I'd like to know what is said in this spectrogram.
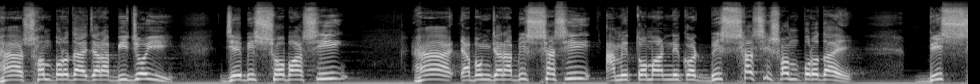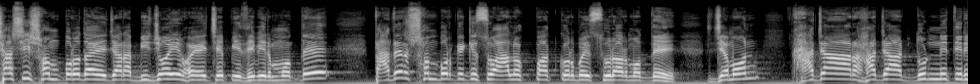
হ্যাঁ সম্প্রদায় যারা বিজয়ী, যে বিশ্ববাসী হ্যাঁ এবং যারা বিশ্বাসী, আমি তোমার নিকট বিশ্বাসী সম্প্রদায় বিশ্বাসী সম্প্রদায়ে যারা বিজয়ী হয়েছে পৃথিবীর মধ্যে তাদের সম্পর্কে কিছু আলোকপাত করব এই সুরার মধ্যে। যেমন, হাজার হাজার দুর্নীতির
